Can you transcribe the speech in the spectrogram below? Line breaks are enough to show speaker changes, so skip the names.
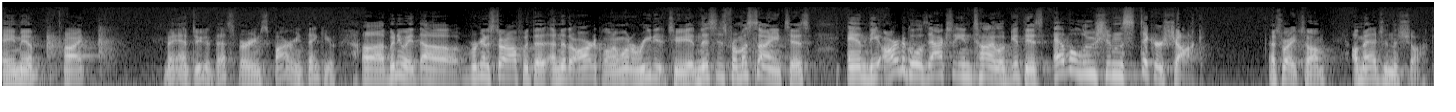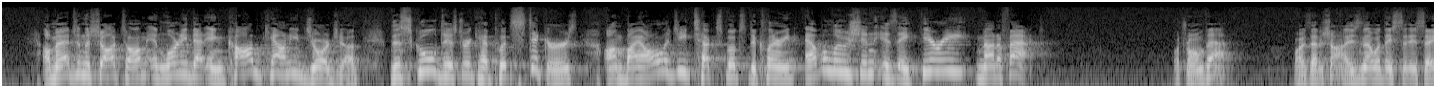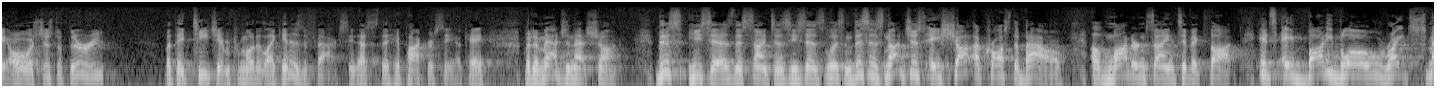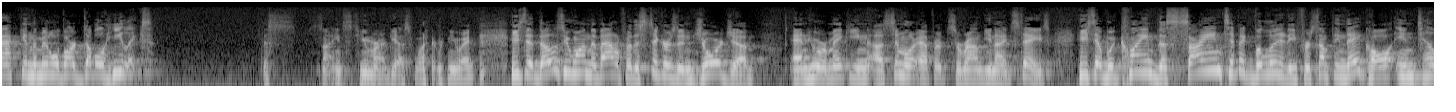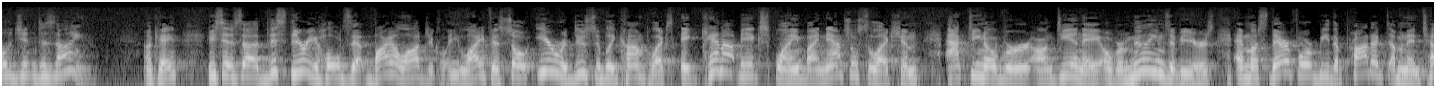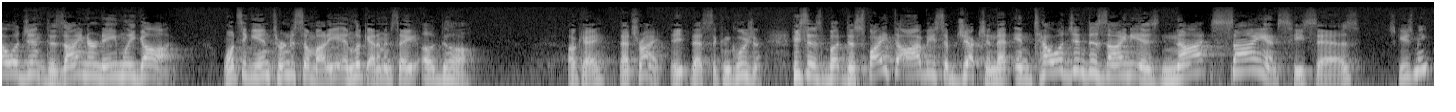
Amen. All right. Man, dude, that's very inspiring. Thank you. Uh, but anyway, uh, we're going to start off with a, another article, and I want to read it to you. And this is from a scientist. And the article is actually entitled, get this, Evolution Sticker Shock. That's right, Tom. Imagine the shock. Imagine the shock, Tom, in learning that in Cobb County, Georgia, the school district had put stickers on biology textbooks declaring evolution is a theory, not a fact. What's wrong with that? Why is that a shock? Isn't that what they say? They say, oh, it's just a theory. But they teach it and promote it like it is a fact. See, that's the hypocrisy, okay? But imagine that shock. This, he says, this scientist, he says, listen, this is not just a shot across the bow of modern scientific thought. It's a body blow right smack in the middle of our double helix. This science humor, I guess, whatever, anyway. He said, those who won the battle for the stickers in Georgia and who are making uh, similar efforts around the United States, he said, would claim the scientific validity for something they call intelligent design. Okay? He says, uh, this theory holds that biologically, life is so irreducibly complex, it cannot be explained by natural selection acting over on DNA over millions of years, and must therefore be the product of an intelligent designer, namely God. Once again, turn to somebody and look at him and say, uh, duh. Okay, that's right. He, that's the conclusion. He says, but despite the obvious objection that intelligent design is not science, he says, excuse me?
